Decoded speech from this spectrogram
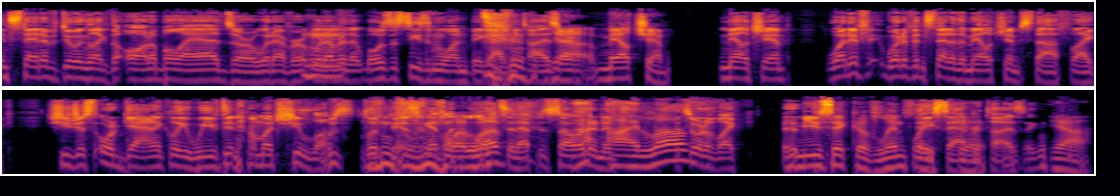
instead of doing like the Audible ads or whatever, Mhm. whatever that what was the season one big advertiser, yeah, Mailchimp. Mailchimp. What if, what if instead of the Mailchimp stuff, like, she just organically weaved in how much she loves Limp Bizkit, like I once love- an episode, and it's, I, love it's sort of like music of Limp place Bizkit. advertising. Yeah,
